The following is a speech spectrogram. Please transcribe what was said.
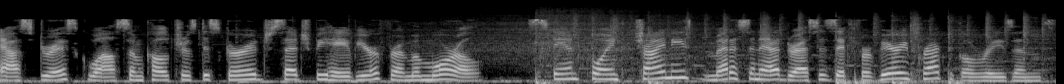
Asterisk While some cultures discourage such behavior from a moral standpoint, Chinese medicine addresses it for very practical reasons.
